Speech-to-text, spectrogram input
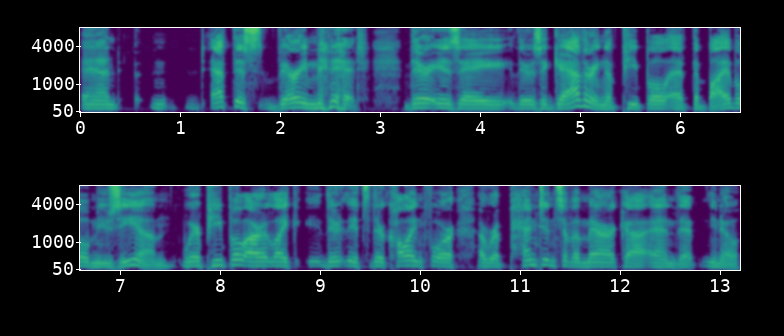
and at this very minute, there is a there's a gathering of people at the Bible Museum where people are like they're, it's they're calling for a repentance of America and that you know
